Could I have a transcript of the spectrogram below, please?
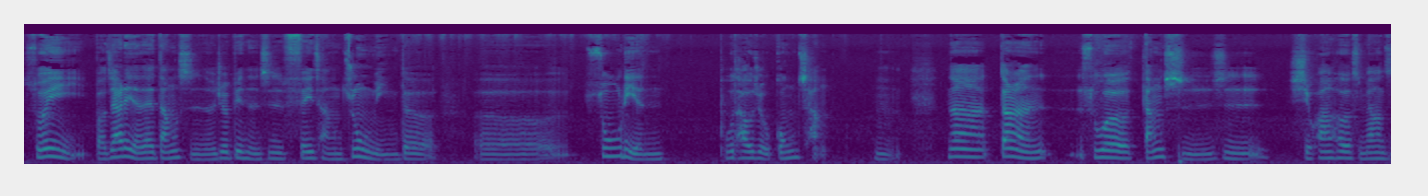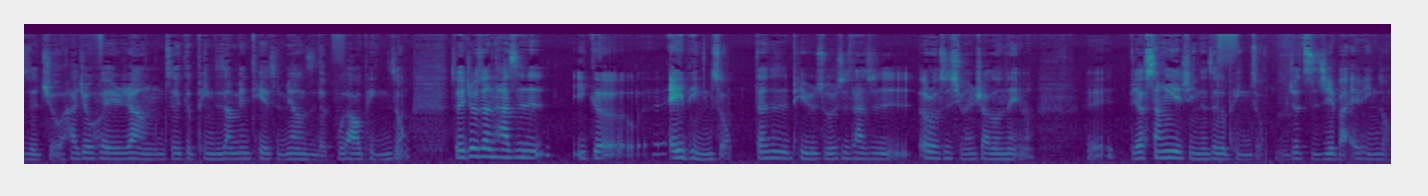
所以保加利亚在当时呢，就变成是非常著名的呃苏联葡萄酒工厂。嗯，那当然苏俄当时是喜欢喝什么样子的酒，他就会让这个瓶子上面贴什么样子的葡萄品种。所以就算它是一个 A 品种，但是譬如说是它是俄罗斯喜欢夏多内嘛。对，比较商业型的这个品种，我们就直接把 A 品种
